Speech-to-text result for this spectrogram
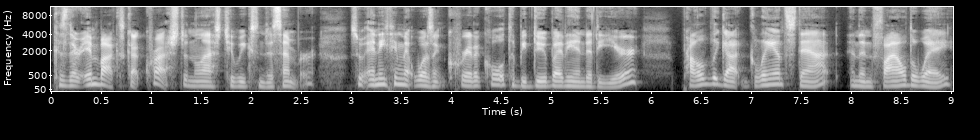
because their inbox got crushed in the last two weeks in December. So anything that wasn't critical to be due by the end of the year probably got glanced at and then filed away.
